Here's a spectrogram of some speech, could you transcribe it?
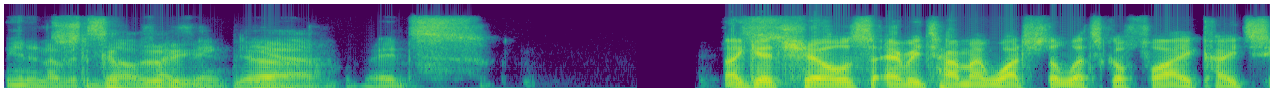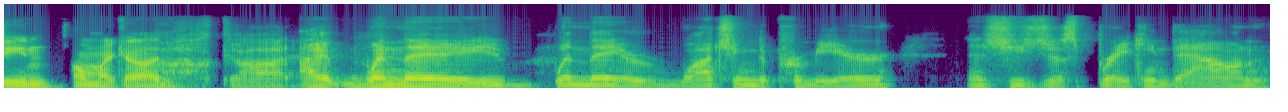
in and of It's itself, I think, yeah. yeah, it's i get chills every time i watch the let's go fly kite scene oh my god oh god. I when they when they are watching the premiere and she's just breaking down,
